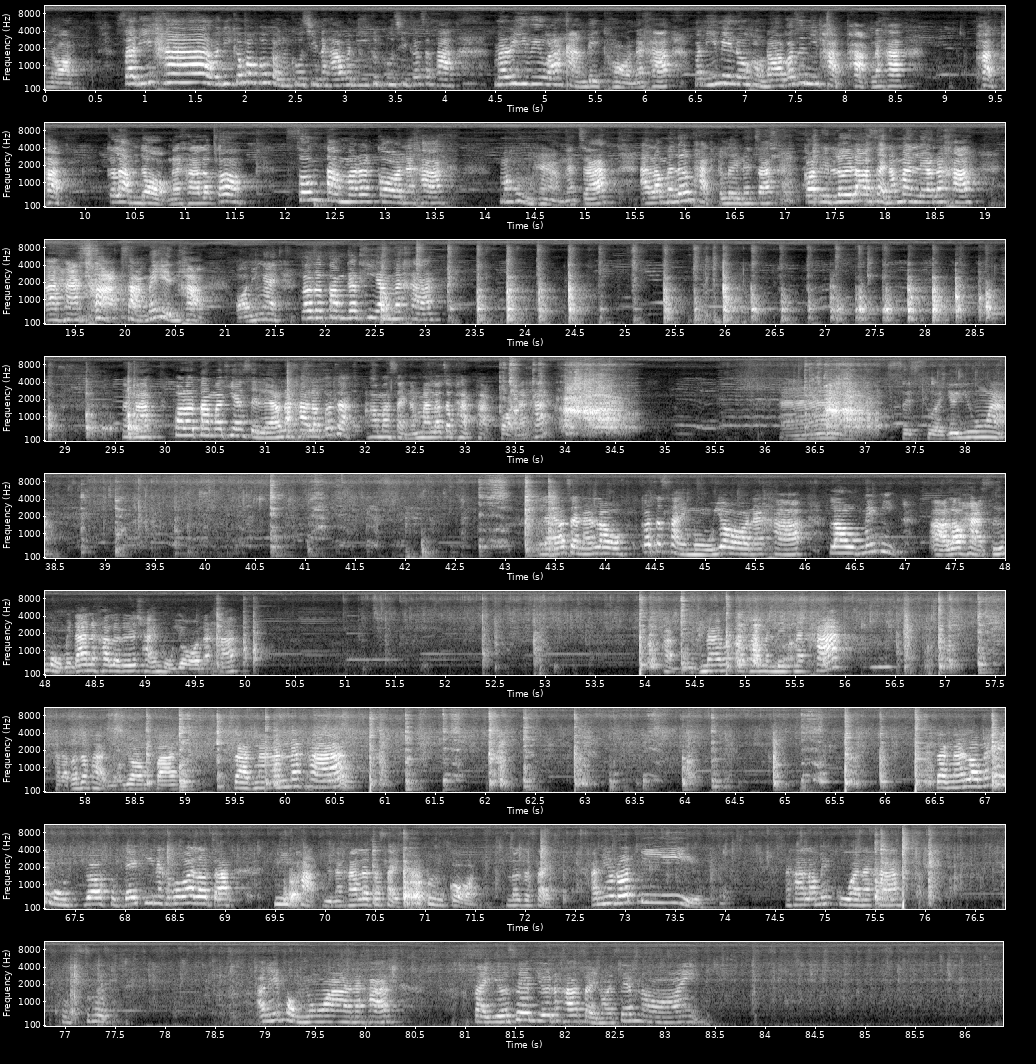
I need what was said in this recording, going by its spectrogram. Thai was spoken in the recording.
ฮัลโหลสวัสดีค่ะ วันนี้ก็มาพบกับคุณครูชินนะคะ วันนี้คุณครูชินก็จะพามารีวิวอาหารเด็กหอนะคะ วันนี้เมนูของเราก็จะมีผัดผักนะคะ ผัดผักกระหล่ำดอกนะคะ แล้วก็ส้มตำมะระกอนะคะมะหุ่งหามนะจ๊ะอะเรามาเริ่มผัดกันเลยนะจ๊ะก่อนอื่นเลยเราเอาใส่น้ำมันแล้วนะคะ อาหารสากสากไม่เห็นค่ะอ๋อนี่ไง เราจะตำกระเทียมนะคะ พอเราตำกระเทียมเสร็จแล้วนะคะ เราก็จะเอามาใส่น้ำมันเราจะผัดผักก่อนนะคะอ่าสวยๆยุ่ยๆอะแล้วจากนั้นเราก็จะใส่หมูยอนะคะ เราไม่มีอ่าเราหาซื้อหมูไม่ได้นะคะ เราจะใช้หมูยอนะคะผัดหมูที่ได้ว่ากระทะมันเล็กนะคะ เราก็จะผัดหมูยองไป จากนั้นนะคะ จากนั้นเราไม่ให้หมูยอสุกได้ที่นะคะ เพราะว่าเราจะมีผักอยู่นะคะ เราจะใส่เครื่องปรุงก่อน เราจะใส่ อันนี้รสดีนะคะ เราไม่กลัวนะคะผงชูรสอันนี้ผงนัวนะคะ ใส่เยอะเซฟเยอะนะคะ ใส่น้อยเซฟน้อย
